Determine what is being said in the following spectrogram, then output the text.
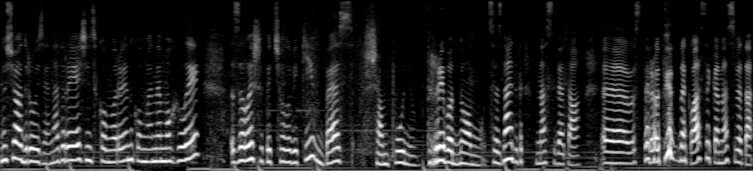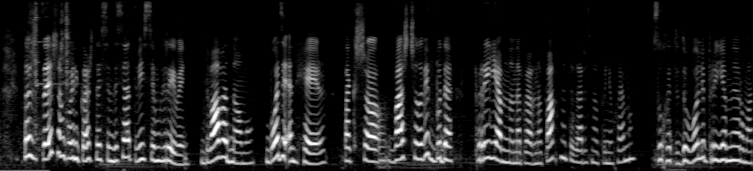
Ну що, друзі, на Троєщинському ринку ми не могли залишити чоловіків без шампуню. Три в одному. Це знаєте, так на свята. Е, стереотипна класика на свята. Тож цей шампунь коштує 78 гривень. Два в одному. Body and Hair. Так що ваш чоловік буде приємно, напевно, пахнути. Зараз ми понюхаємо. Слухайте, доволі приємний аромат.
